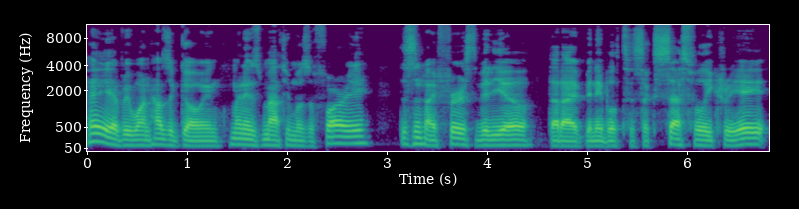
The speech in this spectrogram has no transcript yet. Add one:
Hey everyone, how's it going? My name is Mathew Mozaffari. This is my first video that I've been able to successfully create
